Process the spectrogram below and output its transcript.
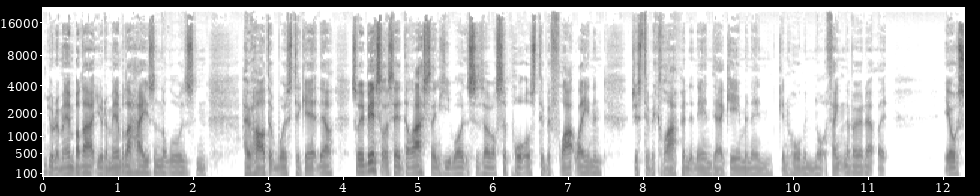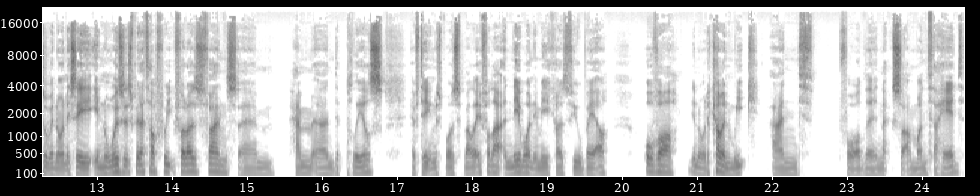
You remember that. You remember the highs and the lows and how hard it was to get there. So he basically said the last thing he wants is our supporters to be flatlining, just to be clapping at the end of a game and then going home and not thinking about it. Like he also went on to say he knows it's been a tough week for us fans. Um, him and the players have taken responsibility for that, and they want to make us feel better over you know the coming week and for the next sort of month ahead.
